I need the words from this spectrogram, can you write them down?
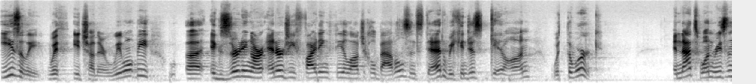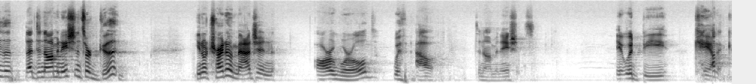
easily with each other. We won't be uh, exerting our energy fighting theological battles. Instead, we can just get on with the work. And that's one reason that, that denominations are good. You know, try to imagine our world without denominations. It would be chaotic.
